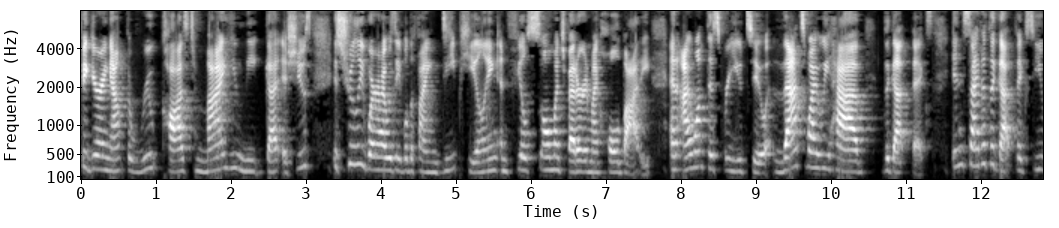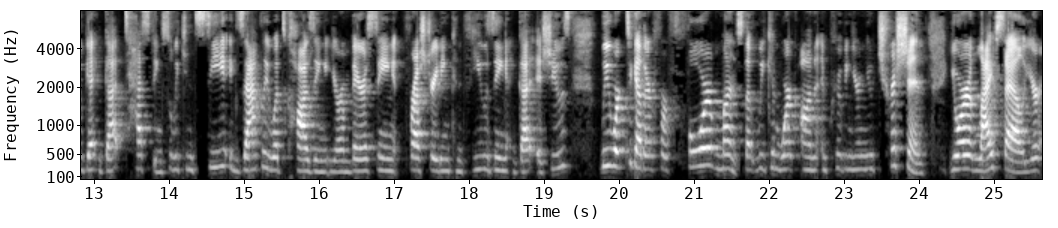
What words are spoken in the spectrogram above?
figuring out the root cause to my unique gut issues is truly where I was able to find deep healing and feel so much better in my whole body. And I want this for you too. That's why we have the gut fix. Inside of the gut fix, you get gut testing so we can see exactly what's causing your embarrassing, frustrating, confusing gut issues. We work together for four months so that we can work on improving your nutrition, your lifestyle, your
